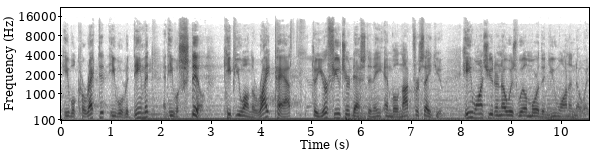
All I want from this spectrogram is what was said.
He will correct it, He will redeem it, and He will still keep you on the right path to your future destiny and will not forsake you. He wants you to know His will more than you want to know it.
